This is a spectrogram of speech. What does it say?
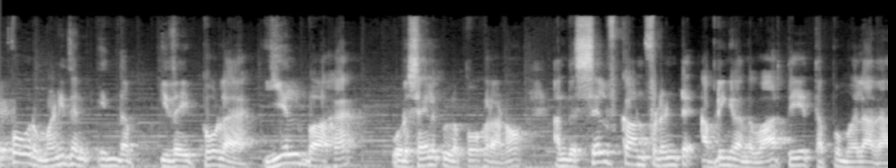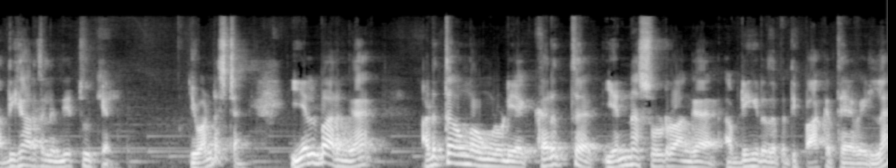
எப்போ ஒரு மனிதன் இந்த இதை போல இயல்பாக ஒரு செயலுக்குள்ளே போகிறானோ அந்த செல்ஃப் கான்ஃபிடென்ட் அப்படிங்கிற அந்த வார்த்தையே தப்பு முதல்ல அது அதிகாரத்துலேருந்தே தூக்கிடலாம். யூ அண்டர்ஸ்டாண்ட் இயல்பாருங்க அடுத்தவங்க உங்களுடைய கருத்தை என்ன சொல்கிறாங்க அப்படிங்கிறத பற்றி பார்க்க தேவையில்லை.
